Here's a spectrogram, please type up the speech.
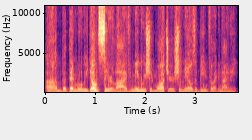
Um, but then when we don't see her live, maybe we should watch her. She nails a beam for like a nine eight.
